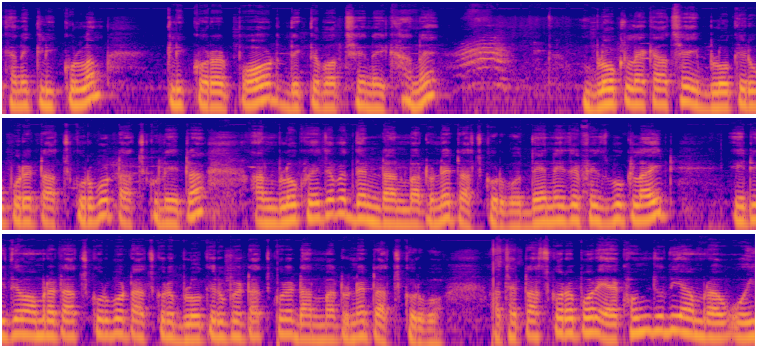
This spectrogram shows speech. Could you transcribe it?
এখানে ক্লিক করলাম। ক্লিক করার পর দেখতে পাচ্ছেন এখানে ব্লক লেখা আছে, এই ব্লকের উপরে টাচ করব। টাচ করলে এটা আনব্লক হয়ে যাবে, দেন ডান বাটনে টাচ করব। দেন এই যে ফেসবুক লাইট এটিতেও আমরা টাচ করব টাচ করে ব্লকের উপরে টাচ করে ডান বাটনে টাচ করব। আচ্ছা টাচ করার পর এখন যদি আমরা ওই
